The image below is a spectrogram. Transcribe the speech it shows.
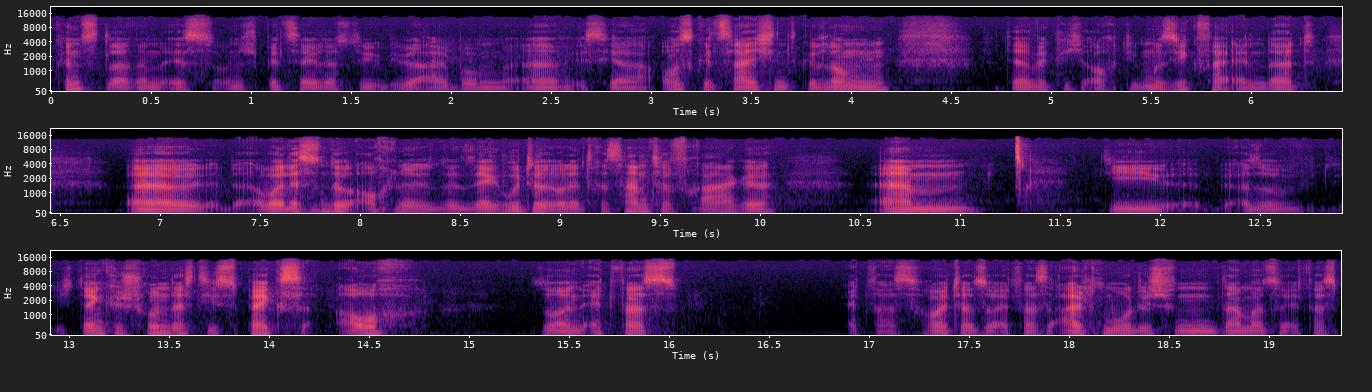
Künstlerin ist und speziell das Debütalbum äh, ist ja ausgezeichnet gelungen, ja wirklich auch die Musik verändert. Äh, aber das ist auch eine, eine sehr gute und interessante Frage. Ähm, die, also ich denke schon, dass die Specs auch so einen etwas, etwas heute so etwas altmodischen, damals so etwas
